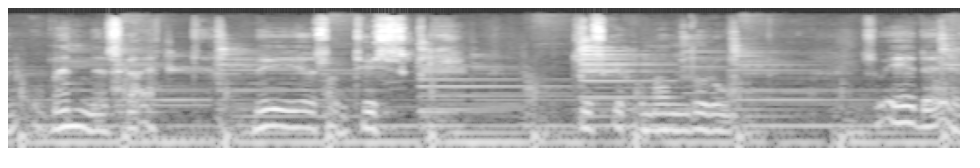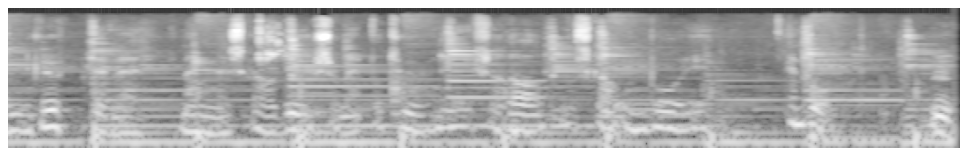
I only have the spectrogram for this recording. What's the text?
og mennesker etter. Mye sånn tysk, tyske kommandorop. Så er det en gruppe med mennesker og dyr som er på tur fra dalen og skal om bord i en båt. Mm.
